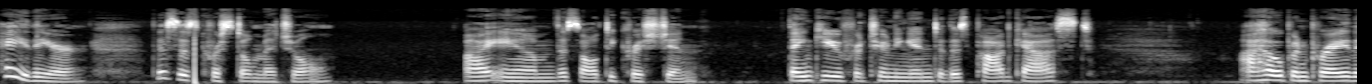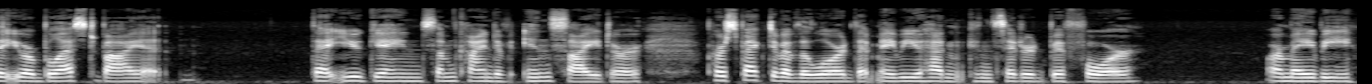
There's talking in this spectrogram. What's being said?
Hey there, this is Crystal Mitchell. I am the Salty Christian. Thank you for tuning in to this podcast. I hope and pray that you are blessed by it, that you gain some kind of insight or perspective of the Lord that maybe you hadn't considered before, or maybe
